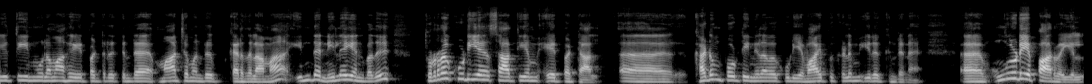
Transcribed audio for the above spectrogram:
யுத்தியின் மூலமாக ஏற்பட்டிருக்கின்ற மாற்றம் என்று கருதலாமா? இந்த நிலை என்பது தொடரக்கூடிய சாத்தியம் ஏற்பட்டால் கடும் போட்டி நிலவக்கூடிய வாய்ப்புகளும் இருக்கின்றன. அஹ், உங்களுடைய பார்வையில்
